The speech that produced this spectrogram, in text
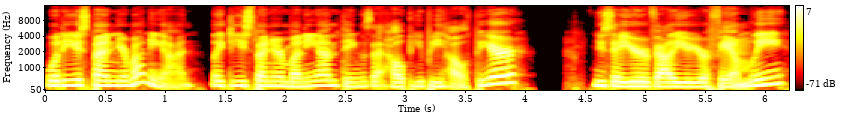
What do you spend your money on? Like, do you spend your money on things that help you be healthier? You say you value your family.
